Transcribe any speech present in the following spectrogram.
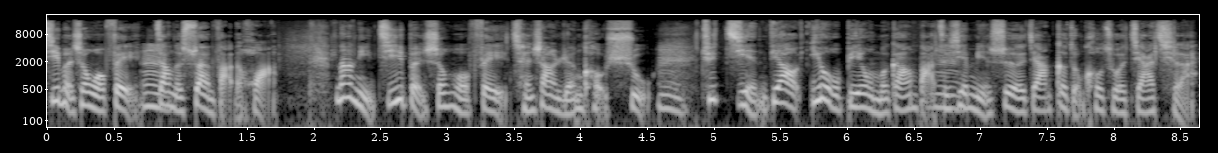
基本生活费这样的算法的话，那你基本生活费乘上人口数，嗯，去减掉右边我们刚刚把这些免税额加各种扣除额加起来，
